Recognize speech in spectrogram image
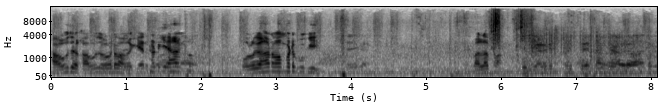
කවුද කවුද ෝට වග කියන්නට කියහන්න පොල් ගහන මම්මට පුකි ඒක බලපා දුනියකට ඉතින් නම් දවසක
